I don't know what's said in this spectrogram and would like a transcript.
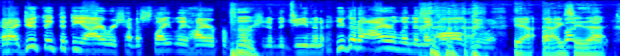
and I do think that the Irish have a slightly higher proportion of the gene than you go to Ireland and they all do it. Hmm. Yeah, I can see that. But,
